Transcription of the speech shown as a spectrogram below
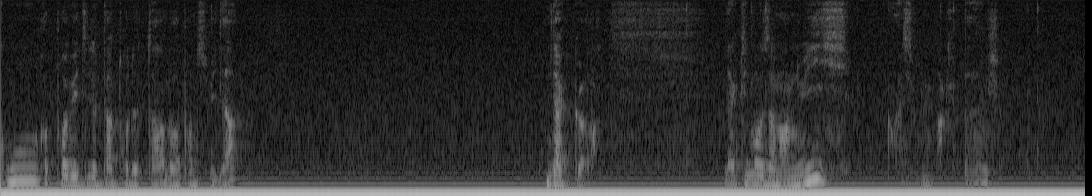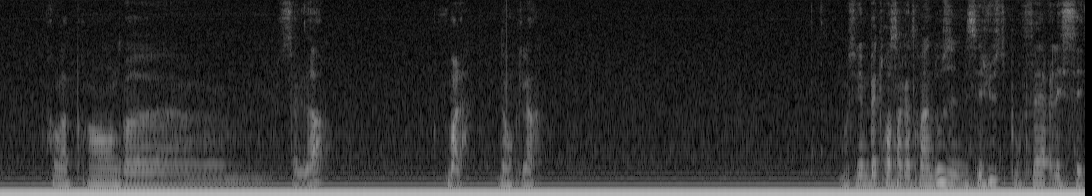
court, pour éviter de perdre trop de temps. On va prendre celui-là. D'accord. La Clémose m'ennuie. On va. On va prendre euh, celle-là. Voilà. Donc là. Bon, c'est une B392, mais c'est juste pour faire l'essai.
